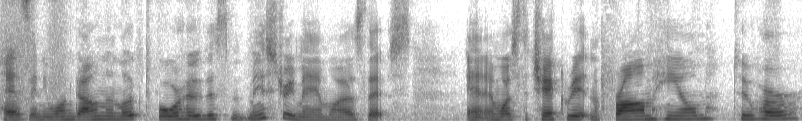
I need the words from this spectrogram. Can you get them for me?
has anyone gone and looked for who this mystery man was that's, and, and was the check written from him to her?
